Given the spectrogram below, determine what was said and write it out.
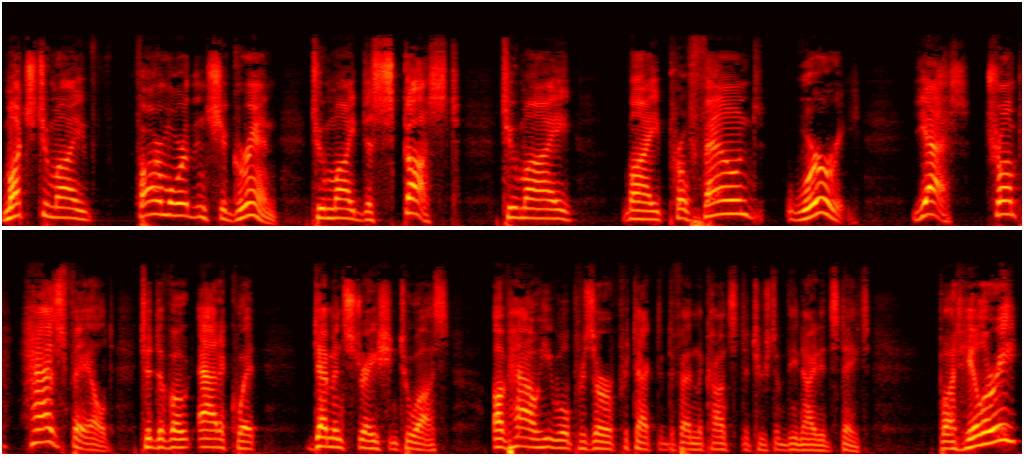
much to my far more than chagrin, to my disgust, to my my profound worry. Yes, Trump has failed to devote adequate demonstration to us of how he will preserve, protect, and defend the Constitution of the United States. But Hillary,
